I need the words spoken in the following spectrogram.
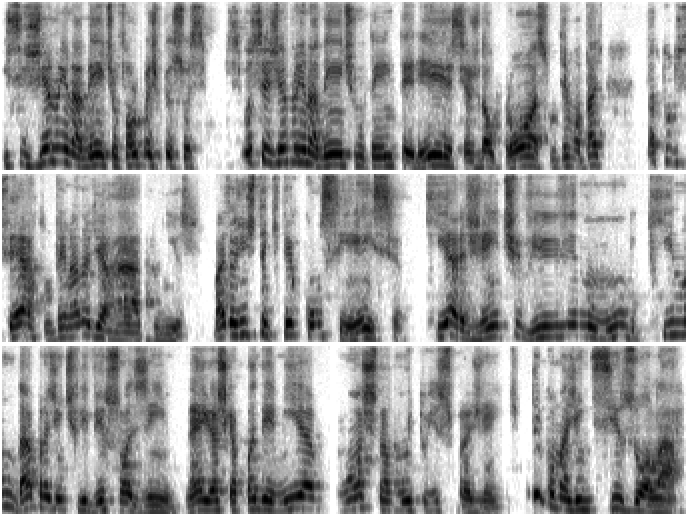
e se genuinamente, eu falo para as pessoas, se você genuinamente não tem interesse em ajudar o próximo, não tem vontade, tá tudo certo, não tem nada de errado nisso. Mas a gente tem que ter consciência que a gente vive num mundo que não dá para a gente viver sozinho, né? E eu acho que a pandemia mostra muito isso para a gente. Não tem como a gente se isolar.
